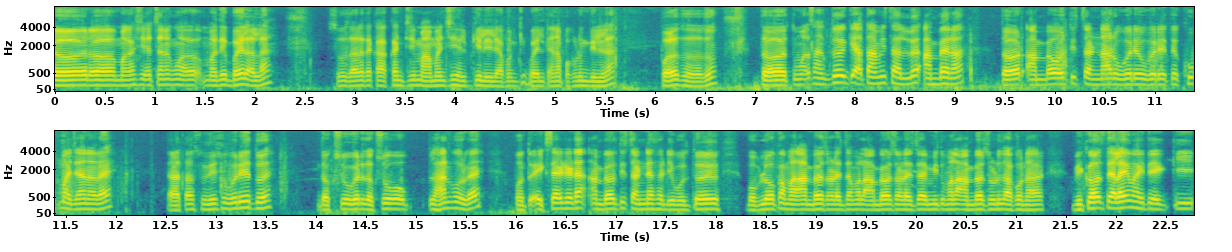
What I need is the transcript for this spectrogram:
तर मगाशी अचानक म- मध्ये बैल आला. सो जरा त्या काकांची मामांची हेल्प केलेली आपण की बैल त्यांना पकडून दिलेला. पळत होता तो. तर तुम्हाला सांगतोय की आता आम्ही चाललोय आंब्याला. तर आंब्यावरती चढणार वगैरे वगैरे ते खूप मजा येणार आहे. तर आता सुदेश वगैरे येतोय. दक्षू वगैरे दक्षू लहान पोरगा आहे पण तो एक्सायटेड आहे आंब्यावरती चढण्यासाठी. बोलतोय बबलो का मला आंब्यावर चढायचं मला आंब्यावर चढायचं आहे मी तुम्हाला आंब्यावर चढून दाखवणार. बिकॉज त्यालाही माहिती आहे की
